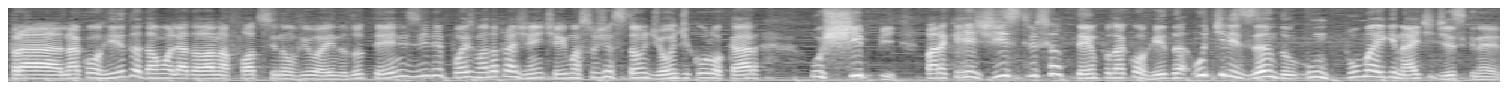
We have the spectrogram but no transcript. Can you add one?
pra, na corrida, dá uma olhada lá na foto se não viu ainda do tênis e depois manda pra gente aí uma sugestão de onde colocar o chip para que registre o seu tempo na corrida utilizando um Puma Ignite Disc, né?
